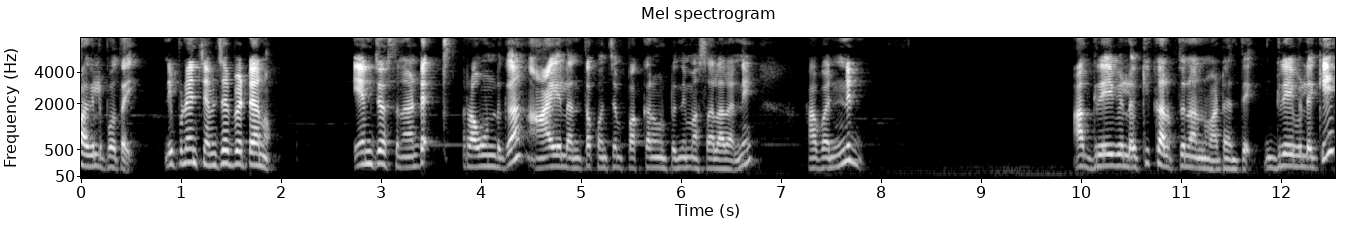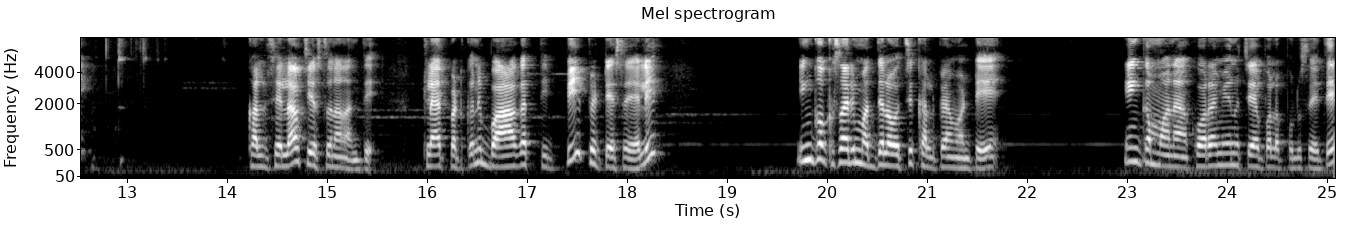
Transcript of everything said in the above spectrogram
పగిలిపోతాయి. ఇప్పుడు నేను చెంచా పెట్టాను. ఏం చేస్తున్నా అంటే రౌండ్గా ఆయిల్ అంతా కొంచెం పక్కన ఉంటుంది మసాలాలన్నీ అవన్నీ ఆ గ్రేవీలోకి కలుపుతున్నాను అనమాట అంతే. గ్రేవీలోకి కలిసేలా చేస్తున్నాను అంతే. క్లాత్ పట్టుకొని బాగా తిప్పి పెట్టేసేయాలి. ఇంకొకసారి మధ్యలో వచ్చి కలిపామంటే ఇంకా మన కొరమీను చేపల పులుసు అయితే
